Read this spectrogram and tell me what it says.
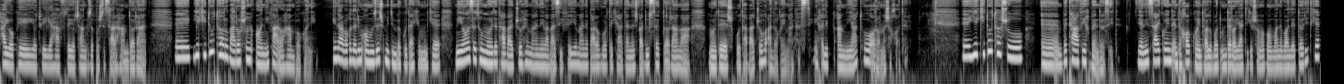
پیاپی یا توی یه هفته یا چند روز پشت سر هم دارن. یکی دو تا رو براشون آنی فراهم بکنیم. این در واقع داریم آموزش میدیم به کودکمون که نیاز تو مورد توجه منه و وظیفه منه برآورده کردنش و دوستت دارم و مورد عشق و توجه و علاقه من هستی. این خیلی امنیت و آرامش خاطره. یکی دو تاشو به تعویق بندازید. یعنی سعی کنید انتخاب کنید حالا با اون درایتی که شما به عنوان والد دارید که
